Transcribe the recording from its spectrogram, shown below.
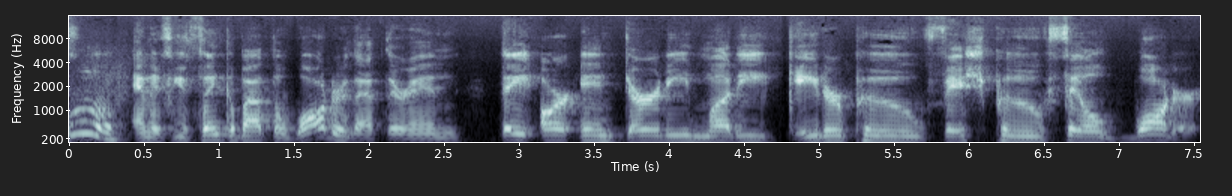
Ooh. And if you think about the water that they're in, they are in dirty, muddy, gator poo, fish poo filled water.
